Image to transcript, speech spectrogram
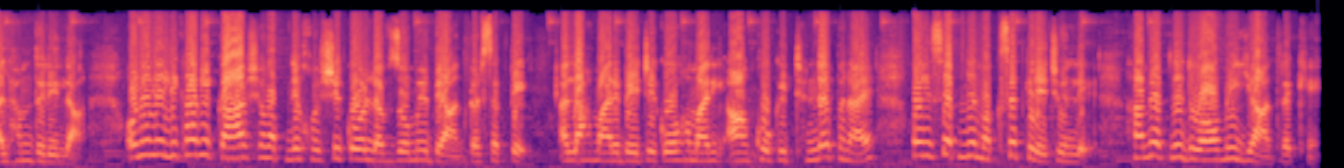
अल्हम्दुलिल्लाह। उन्होंने लिखा कि काश हम अपनी खुशी को लफ्जों में बयान कर सकते। अल्लाह हमारे बेटे को हमारी आँखों की ठंडक बनाए और इसे अपने मकसद के लिए चुन ले। अपने दुआओं में याद रखें।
